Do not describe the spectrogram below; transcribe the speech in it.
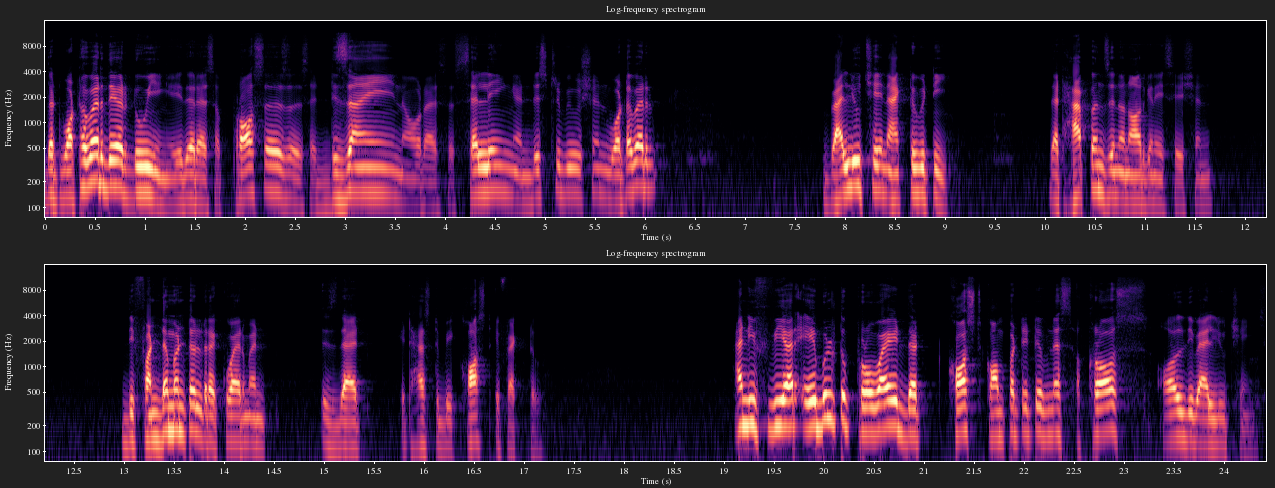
that whatever they are doing either as a process, as a design or as a selling and distribution, whatever value chain activity that happens in an organization, the fundamental requirement is that it has to be cost effective. And if we are able to provide that cost competitiveness across all the value chains,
